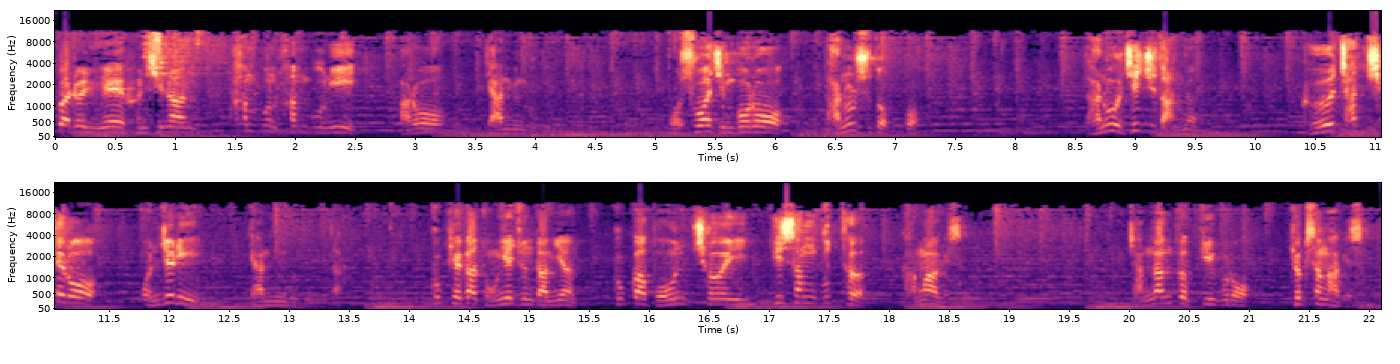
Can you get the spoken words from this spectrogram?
국가를 위해 헌신한 한분한 분이 바로 대한민국입니다. 보수와 진보로 나눌 수도 없고 나누어지지도 않는 그 자체로 온전히 대한민국입니다. 국회가 동의해준다면 국가보훈처의 위상부터 강화하겠습니다. 장관급 기구로 격상하겠습니다.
